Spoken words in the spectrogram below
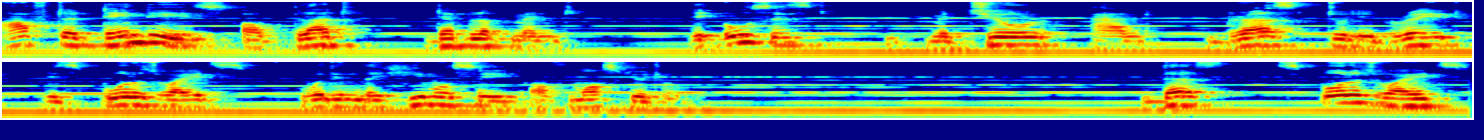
After 10 days of blood development, the oocyst mature and burst to liberate the sporozoites within the hemocyte of mosquito. Thus, sporozoites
